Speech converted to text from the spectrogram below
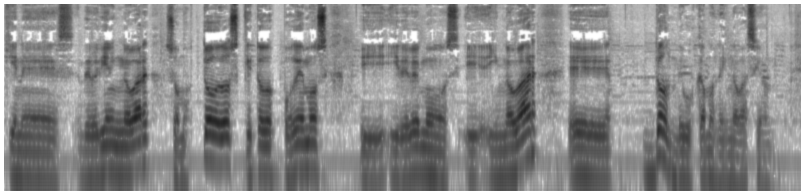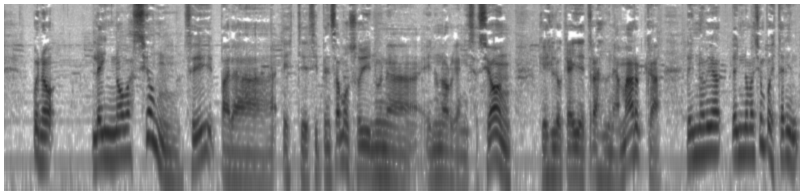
quienes deberían innovar somos todos, que todos podemos y, debemos innovar. Eh, ¿Dónde buscamos la innovación? Bueno, la innovación, ¿sí? Para, este, si pensamos hoy en una, en una organización, que es lo que hay detrás de una marca, la, la innovación puede estar, en,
